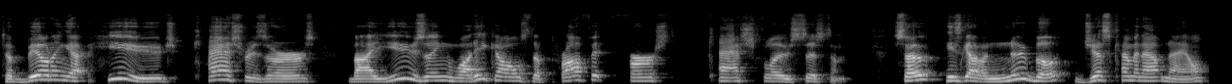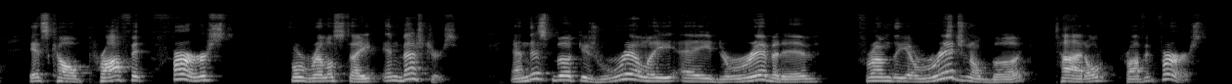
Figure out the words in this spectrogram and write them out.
to building up huge cash reserves by using what he calls the profit first cash flow system. So he's got a new book just coming out now. It's called Profit First for Real Estate Investors. And this book is really a derivative from the original book titled Profit First.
